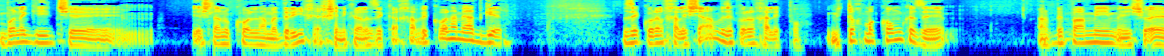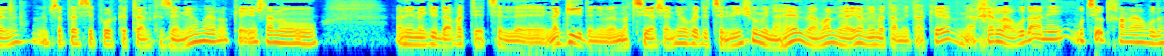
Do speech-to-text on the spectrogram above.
בוא נגיד שיש לנו קול המדריך, איך שנקרא לזה ככה, וקול המאתגר. זה קורה לך לשם וזה קורה לך לפה. מתוך מקום כזה, הרבה פעמים אני שואל, אני מספר סיפור קטן כזה, אני אומר, אוקיי, יש לנו, אני נגיד עבדתי אצל, נגיד, אני אומר, מציע שאני עובד אצל מישהו, מנהל, ואמר לי היום אם אתה מתעכב, מאחר לעבודה, אני מוציא אותך מהעבודה.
